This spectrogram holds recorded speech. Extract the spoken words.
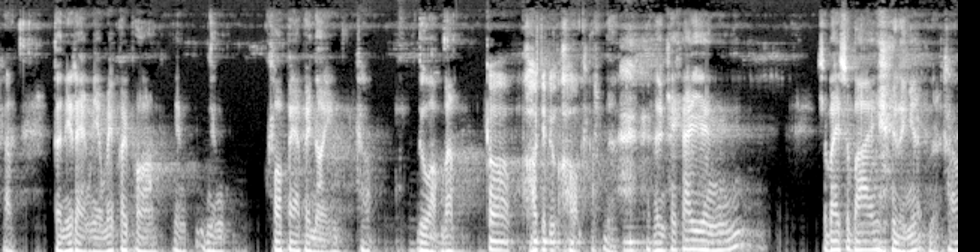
ครับตอนนี้แรงมันยังไม่ค่อยพอยังยังพอแปรไปหน่อยครับ ดูออกบ้างก็พอจะดูออกครับนะมันคล้ายๆยังสบายๆอะไรเงี้ยนะครับ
